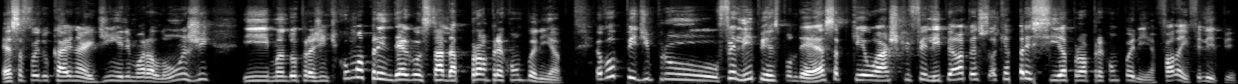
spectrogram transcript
Essa foi do Caio Nardim, ele mora longe e mandou para a gente como aprender a gostar da própria companhia. Eu vou pedir para o Felipe responder essa, porque eu acho que o Felipe é uma pessoa que aprecia a própria companhia. Fala aí, Felipe.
